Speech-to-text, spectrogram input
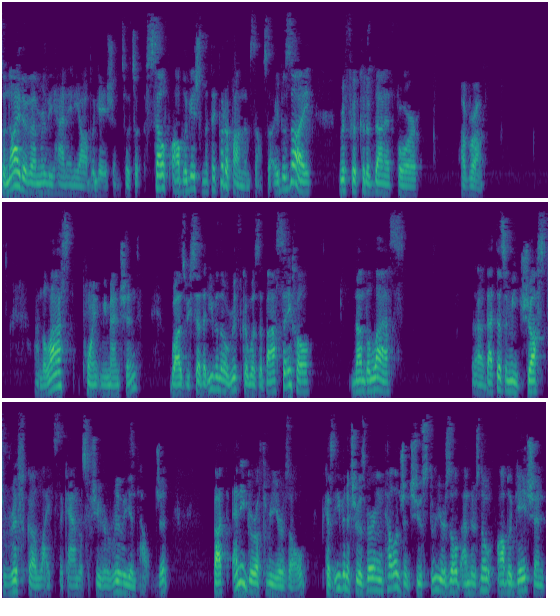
so neither of them really had any obligation. So it's a self obligation that they put upon themselves. So Ibazai, Rivka could have done it for Avram. And the last point we mentioned was we said that even though Rivka was a Bas Seichel, nonetheless, uh, that doesn't mean just Rivka lights the candles if she were really intelligent. But any girl three years old, because even if she was very intelligent, she was three years old, and there's no obligation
